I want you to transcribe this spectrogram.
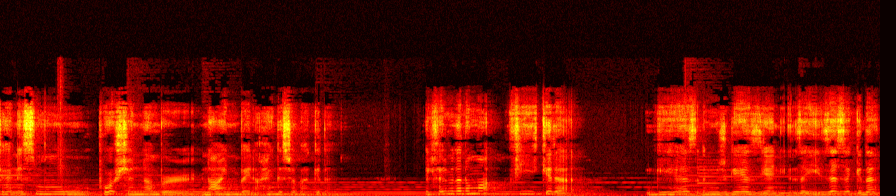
كان اسمه Potion number 9 باين حاجة شبه كده. الفيلم ده هما فيه كده جهاز مش جهاز يعني زي إزازة كده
